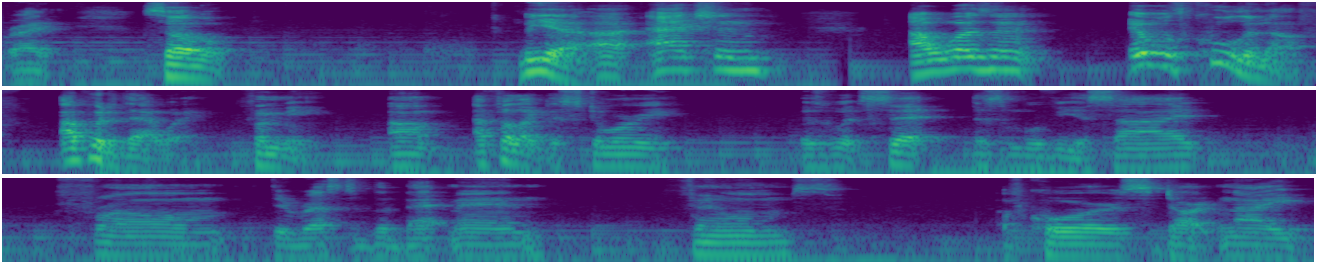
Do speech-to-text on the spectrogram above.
right? So, but yeah, uh, action. I wasn't. It was cool enough. I'll put it that way for me. Um, I felt like the story is what set this movie aside from the rest of the Batman films. Of course, Dark Knight.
